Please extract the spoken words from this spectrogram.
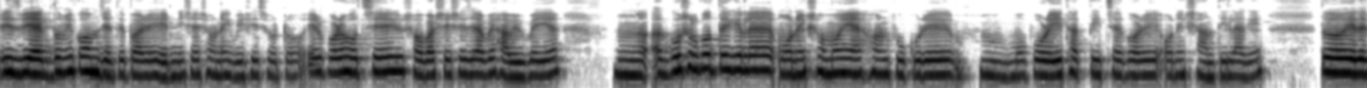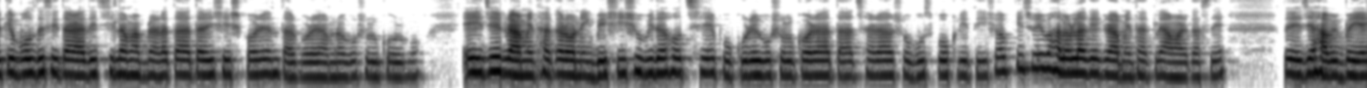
রিজবি একদমই কম যেতে পারে, এর নিঃশ্বাস অনেক বেশি ছোট। এরপরে হচ্ছে সবার শেষে যাবে হাবিব ভাইয়া। গোসল করতে গেলে অনেক সময় এখন পুকুরে পড়েই থাকতে ইচ্ছা করে, অনেক শান্তি লাগে। তো এদেরকে বলতেছি তাড়া দিচ্ছিলাম, আপনারা তাড়াতাড়ি শেষ করেন, তারপরে আমরা গোসল করব। এই যে গ্রামে থাকার অনেক বেশি সুবিধা হচ্ছে, পুকুরে গোসল করা, তাছাড়া সবুজ প্রকৃতি সব কিছুই ভালো লাগে গ্রামে থাকলে আমার কাছে। তো এই যে হাবিব ভাইয়া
